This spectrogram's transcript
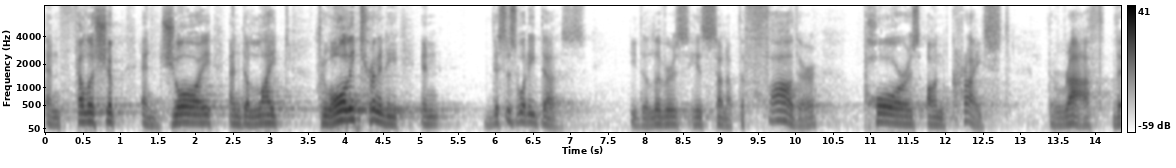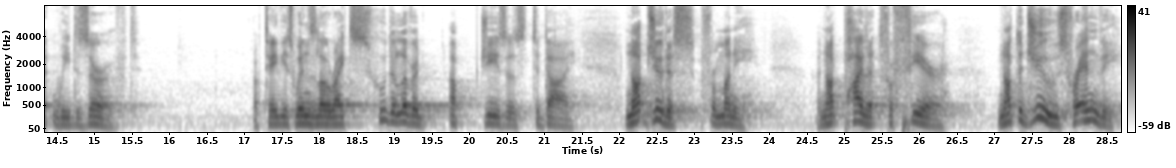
and fellowship and joy and delight through all eternity. And this is what he does he delivers his Son up. The Father pours on Christ the wrath that we deserved. Octavius Winslow writes Who delivered up Jesus to die? Not Judas for money, not Pilate for fear, not the Jews for envy,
